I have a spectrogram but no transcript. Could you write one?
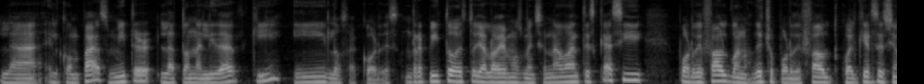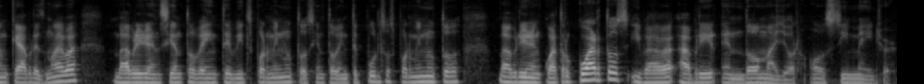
el compás, meter, la tonalidad, key y los acordes. Repito, esto ya lo habíamos mencionado antes, casi por default, bueno, de hecho por default, cualquier sesión que abres nueva va a abrir en 120 bits por minuto, 120 pulsos por minuto, va a abrir en 4 cuartos y va a abrir en Do mayor o C major.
